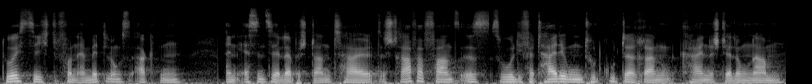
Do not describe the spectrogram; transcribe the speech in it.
Durchsicht von Ermittlungsakten ein essentieller Bestandteil des Strafverfahrens ist. Sowohl die Verteidigung tut gut daran, keine Stellungnahmen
